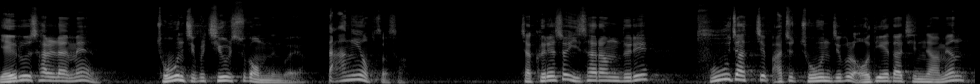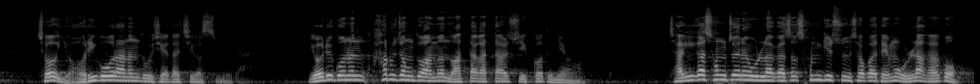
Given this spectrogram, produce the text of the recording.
예루살렘에 좋은 집을 지을 수가 없는 거예요. 땅이 없어서. 자, 그래서 이 사람들이 부잣집 아주 좋은 집을 어디에다 짓냐면 저 여리고라는 도시에다 지었습니다. 여리고는 하루 정도 하면 왔다 갔다 할 수 있거든요. 자기가 성전에 올라가서 섬길 순서가 되면 올라가고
